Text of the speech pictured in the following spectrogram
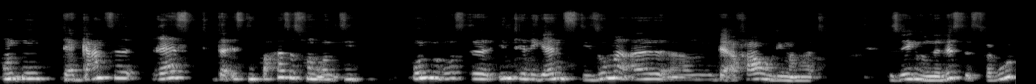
unten der ganze Rest, da ist die Basis von uns, die unbewusste Intelligenz, die Summe all ähm, der Erfahrungen, die man hat. Deswegen so eine Liste ist zwar gut,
